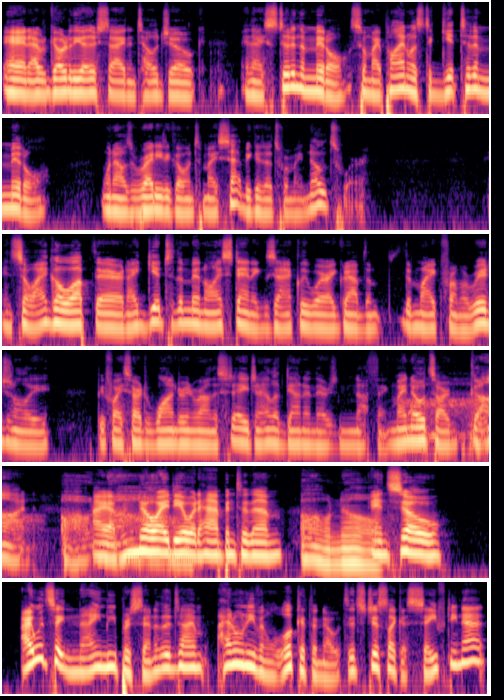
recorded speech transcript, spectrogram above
and I would go to the other side and tell a joke. And I stood in the middle. So my plan was to get to the middle when I was ready to go into my set because that's where my notes were. And so I go up there and I get to the middle. I stand exactly where I grabbed the, the mic from originally before I started wandering around the stage. And I look down and there's nothing. My notes are gone. Oh, I have no idea what happened to them. oh no. And so I would say 90% of the time, I don't even look at the notes. It's just like a safety net.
